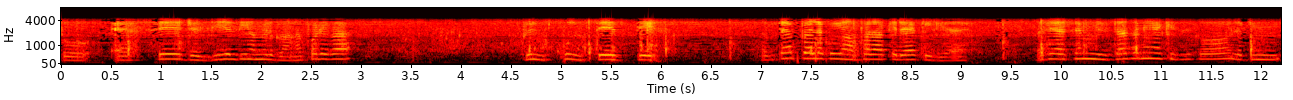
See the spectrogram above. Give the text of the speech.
तो ऐसे जल्दी जल्दी हमें लगाना पड़ेगा। बिल्कुल तेज तेज। लगता है पहले कोई यहाँ पर आके रह के गया है। वैसे ऐसे मिलता तो नहीं है किसी को, लेकिन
